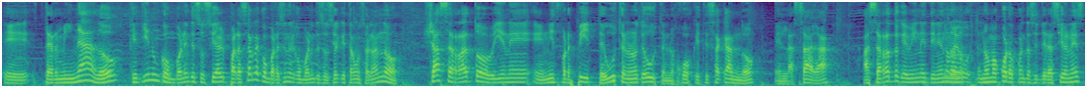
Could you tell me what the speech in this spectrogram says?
eh, terminado que tiene un componente social? Para hacer la comparación del componente social que estamos hablando, ya hace rato viene en Need for Speed, te gusten o no te gusten los juegos que esté sacando en la saga. Hace rato que viene teniendo, No me no, gusta. no me acuerdo cuántas iteraciones,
